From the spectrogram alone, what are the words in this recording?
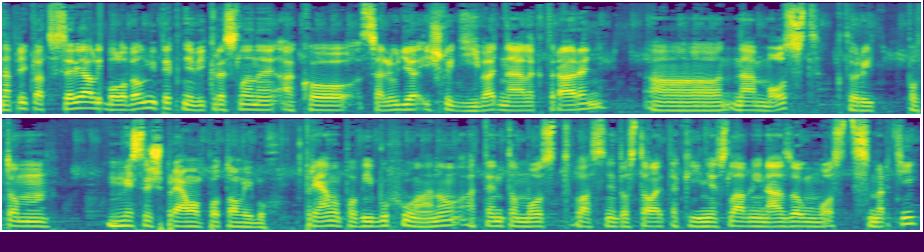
Napríklad v seriáli bolo veľmi pekne vykreslené, ako sa ľudia išli dívať na elektráreň, na most, ktorý potom Myslíš priamo po tom výbuchu? Priamo po výbuchu, áno. A tento most vlastne dostal aj taký neslavný názov Most smrti.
